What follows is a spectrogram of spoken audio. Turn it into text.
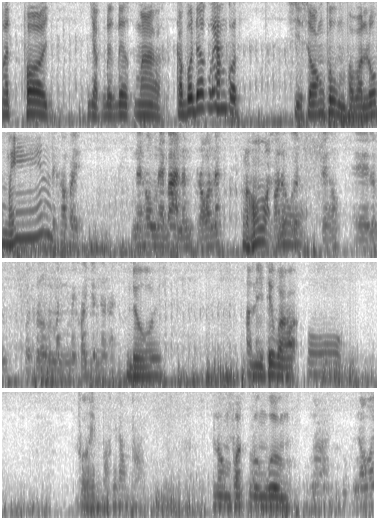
บัดพออยากเดึกๆมาก็บ่เดึกแล้วก็สิสองทุ่มเพราะว่าลมแห้งแต่เข้าไป ในห้องในบ้านนั้นร้อนนะร้อนตอนเราเปิดแต่ห้องแอร์แล้วเปิดพัดลมมันไม่ค่อยเย็นเท่าไหร่โดย อันนี้ถือว่า โอ้เฟิเห็นบ่พี่น้องลมพัดวึงวึง น่าพี่น้องว่า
